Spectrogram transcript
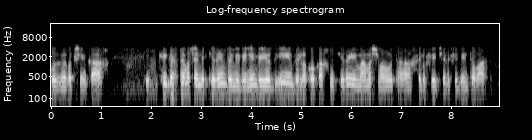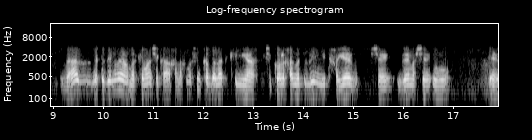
100% מבקשים כך, כי גם זה מה שהם מכירים ומבינים ויודעים, ולא כל כך מכירים מה המשמעות החילופית שלפי דין תורה. ואז בית הדין אומר, כיוון שכך, אנחנו עושים קבלת קניין, שכל אחד מהצדדים מתחייב שזה מה שהוא כן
